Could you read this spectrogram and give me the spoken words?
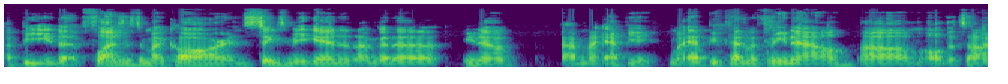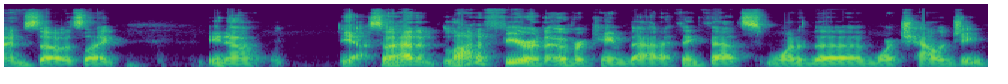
a bee that flies into my car and stings me again, and I'm gonna, you know, have my epi my EpiPen with me now um, all the time. So it's like, you know, yeah. So I had a lot of fear and I overcame that. I think that's one of the more challenging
